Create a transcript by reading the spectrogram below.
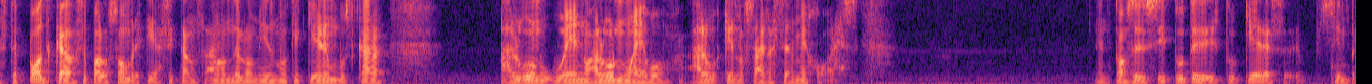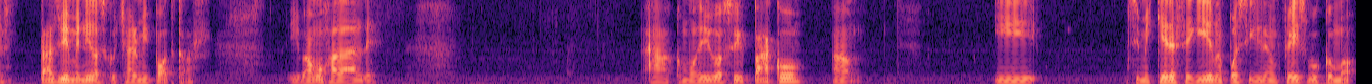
este podcast hace para los hombres que ya se cansaron de lo mismo, que quieren buscar algo bueno, algo nuevo, algo que los haga ser mejores. Entonces, si tú, te, tú quieres, eh, siempre estás bienvenido a escuchar mi podcast. Y vamos a darle. Ah, como digo, soy Paco. y si me quieres seguir, me puedes seguir en Facebook como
